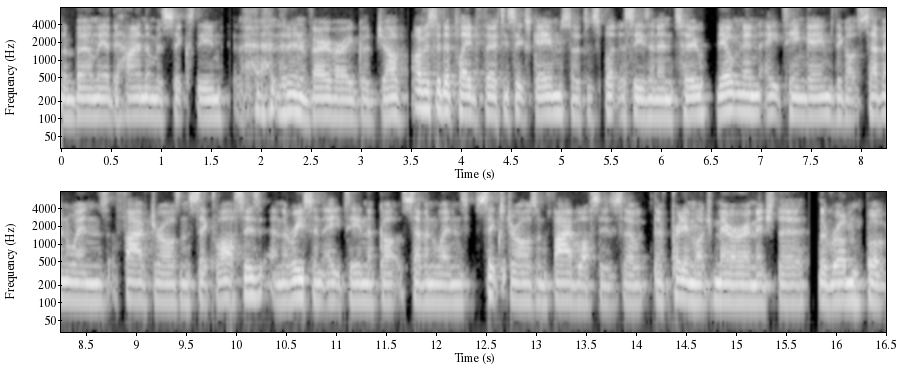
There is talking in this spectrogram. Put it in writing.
And Burnley are behind them with 16. They're doing a very, very good job. Obviously, they played 36 games, so to split the season in two, the opening 18 games, they got seven wins, five draws, and six losses. And the recent 18, they've got seven wins, six draws, and five losses. So they've pretty much mirror imaged the, the run. But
